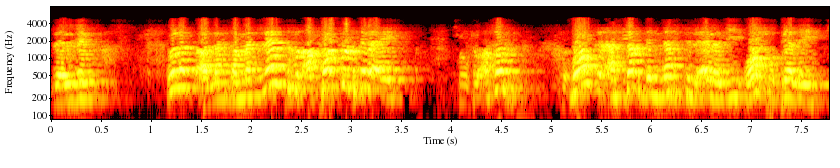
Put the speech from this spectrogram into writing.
زي ال vitreous يقول لك آه طب ما ال lens في الاطفال دول بتبقى إيه؟ soft ممكن أستخدم نفس الآلة دي واشفط بيها الإيه؟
